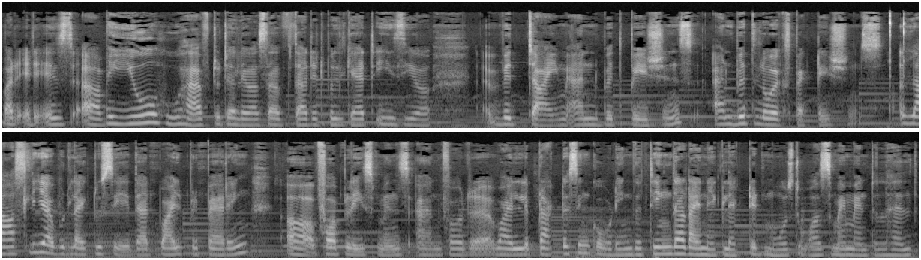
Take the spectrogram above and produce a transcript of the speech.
But it is uh, you who have to tell yourself that it will get easier with time and with patience and with low expectations. Lastly, I would like to say that while preparing uh, for placements and for uh, while practicing coding, the thing that I neglected most was my mental health.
